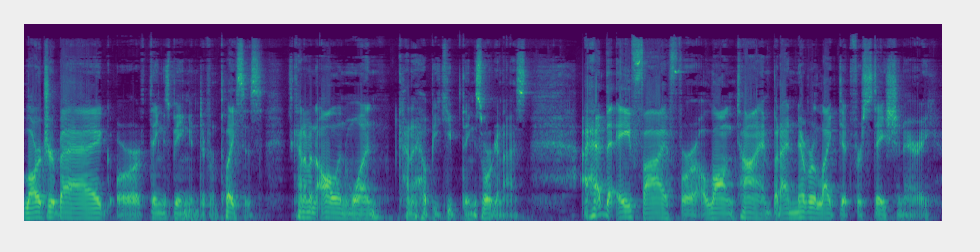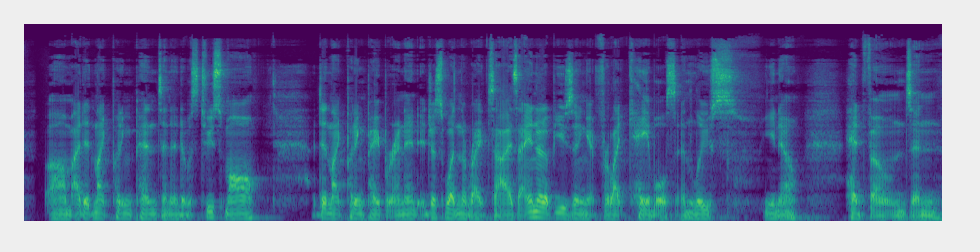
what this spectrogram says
larger bag or things being in different places. It's kind of an all-in-one, kind of help you keep things organized. I had the A5 for a long time, but I never liked it for stationery. Um, I didn't like putting pens in it; it was too small. I didn't like putting paper in it. It just wasn't the right size. I ended up using it for like cables and loose, you know, headphones and,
